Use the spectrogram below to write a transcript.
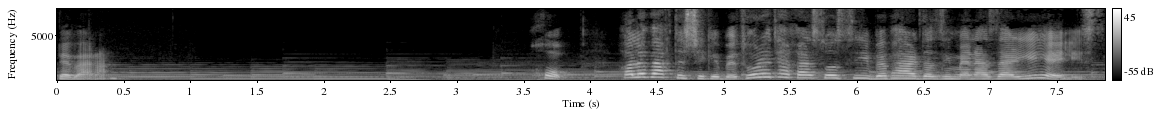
ببرن. خب حالا وقتشه که به طور تخصصی بپردازیم به نظریه الیس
